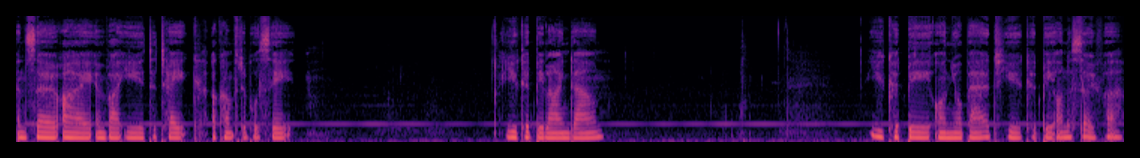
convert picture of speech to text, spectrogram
And so I invite you to take a comfortable seat you could be lying down. You could be on your bed. You could be on a sofa.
